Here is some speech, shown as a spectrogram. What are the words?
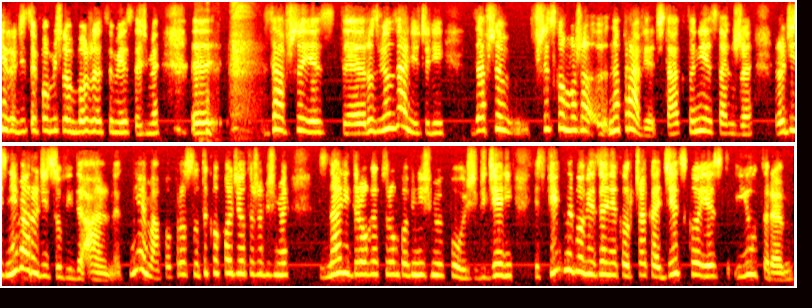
i rodzice pomyślą, Boże, co my jesteśmy. E, zawsze jest e, rozwiązanie, czyli zawsze wszystko można naprawiać, tak? To nie jest tak, że rodzic nie ma rodziców idealnych. Nie ma, po prostu tylko chodzi o to, żebyśmy znali drogę, którą powinniśmy pójść. Widzieli, jest piękne powiedzenie Korczaka, dziecko jest jutrem.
